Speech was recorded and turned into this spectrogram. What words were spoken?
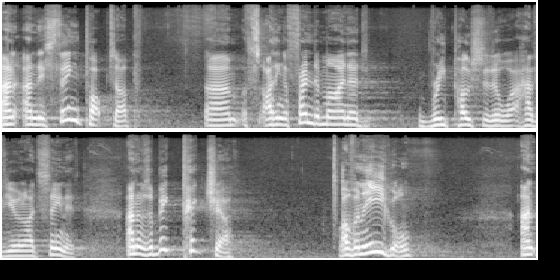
And, and this thing popped up. Um, I think a friend of mine had reposted or what have you, and I'd seen it. And it was a big picture of an eagle and,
